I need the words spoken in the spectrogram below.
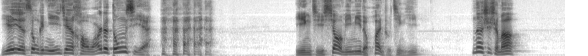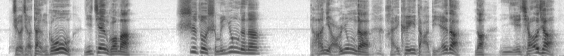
爷爷送给你一件好玩的东西。哈哈哈哈英吉笑眯眯的唤住静一：“那是什么？这叫弹弓，你见过吗？是做什么用的呢？打鸟用的，还可以打别的。那你瞧瞧。”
